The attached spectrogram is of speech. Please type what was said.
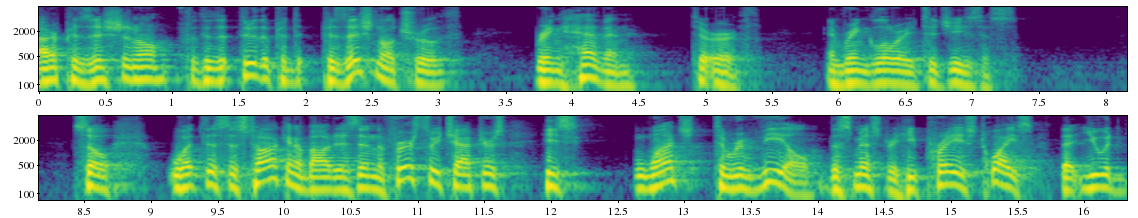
our positional, through the, through the positional truth, bring heaven to earth and bring glory to Jesus. So, what this is talking about is in the first three chapters, he wants to reveal this mystery. He prays twice that you would.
